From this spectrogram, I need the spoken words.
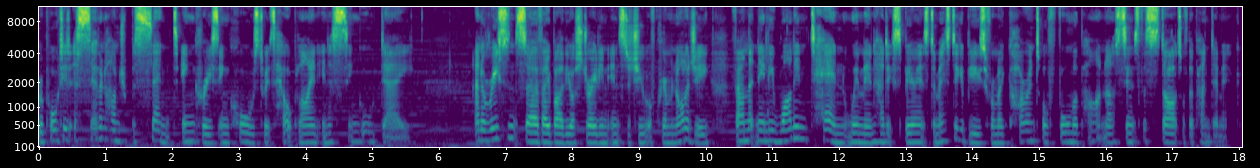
reported a 700% increase in calls to its helpline in a single day. And a recent survey by the Australian Institute of Criminology found that nearly 1 in 10 women had experienced domestic abuse from a current or former partner since the start of the pandemic.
